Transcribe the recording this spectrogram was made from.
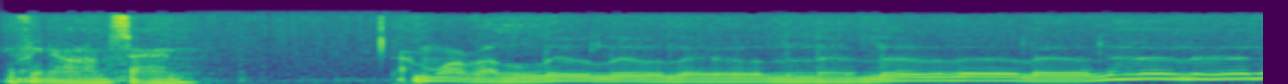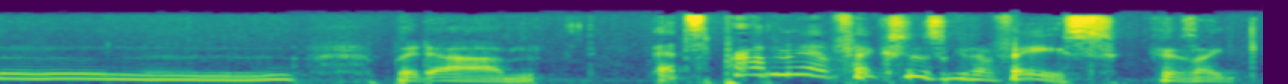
if you know what I'm saying. I'm more of a Lulu, Lulu, Lulu, Lulu, Lulu. But um, that's the problem Netflix is going to face because like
